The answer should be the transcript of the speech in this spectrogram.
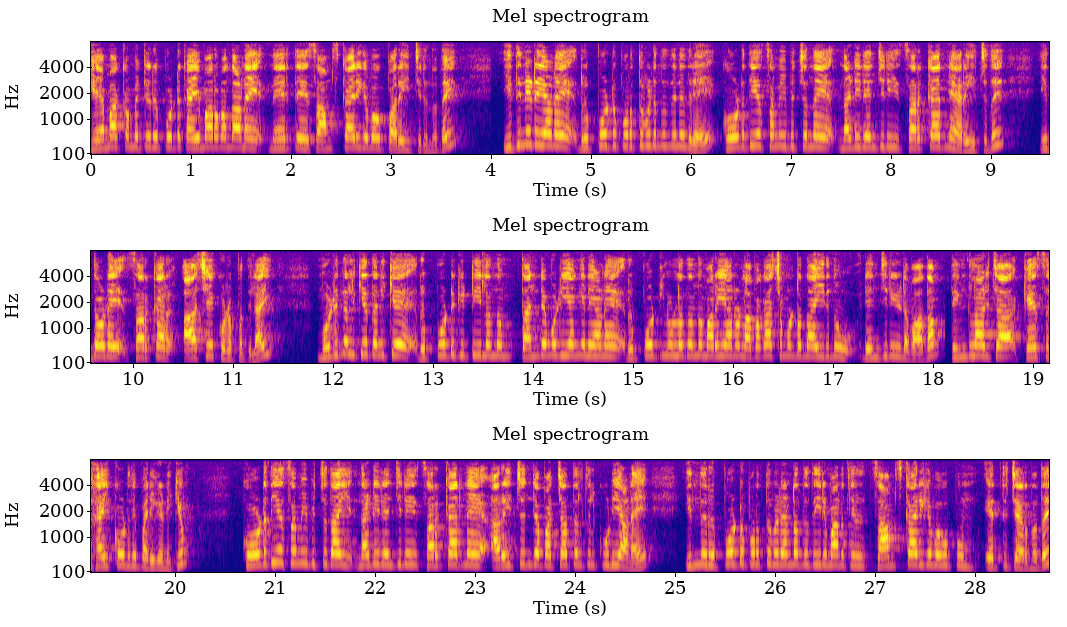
ഹേമ കമ്മിറ്റി റിപ്പോർട്ട് കൈമാറുമെന്നാണ് നേരത്തെ സാംസ്കാരിക വകുപ്പ് അറിയിച്ചിരുന്നത്. ഇതിനിടെയാണ് റിപ്പോർട്ട് പുറത്തുവിടുന്നതിനെതിരെ കോടതിയെ സമീപിച്ചെന്ന് നടി രഞ്ജിനി സർക്കാരിനെ അറിയിച്ചത്. ഇതോടെ സർക്കാർ ആശയക്കുഴപ്പത്തിലായി. മൊഴി നൽകിയ തനിക്ക് റിപ്പോർട്ട് കിട്ടിയില്ലെന്നും തന്റെ മൊഴി എങ്ങനെയാണ് റിപ്പോർട്ടിലുള്ളതെന്നും അറിയാനുള്ള അവകാശമുണ്ടെന്നായിരുന്നു രഞ്ജിനിയുടെ വാദം. തിങ്കളാഴ്ച കേസ് ഹൈക്കോടതി പരിഗണിക്കും. കോടതിയെ സമീപിച്ചതായി നടി രഞ്ജിനി സർക്കാരിനെ അറിയിച്ചതിന്റെ പശ്ചാത്തലത്തിൽ കൂടിയാണ് ഇന്ന് റിപ്പോർട്ട് പുറത്തുവിടേണ്ടെന്ന തീരുമാനത്തിൽ സാംസ്കാരിക വകുപ്പും എത്തിച്ചേർന്നത്.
